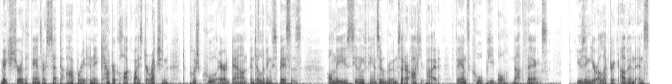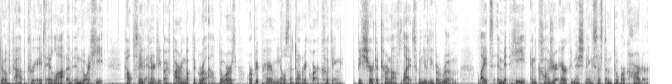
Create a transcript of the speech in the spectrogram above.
Make sure the fans are set to operate in a counterclockwise direction to push cool air down into living spaces. Only use ceiling fans in rooms that are occupied. Fans cool people, not things. Using your electric oven and stovetop creates a lot of indoor heat. Help save energy by firing up the grill outdoors or prepare meals that don't require cooking. Be sure to turn off lights when you leave a room. Lights emit heat and cause your air conditioning system to work harder.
